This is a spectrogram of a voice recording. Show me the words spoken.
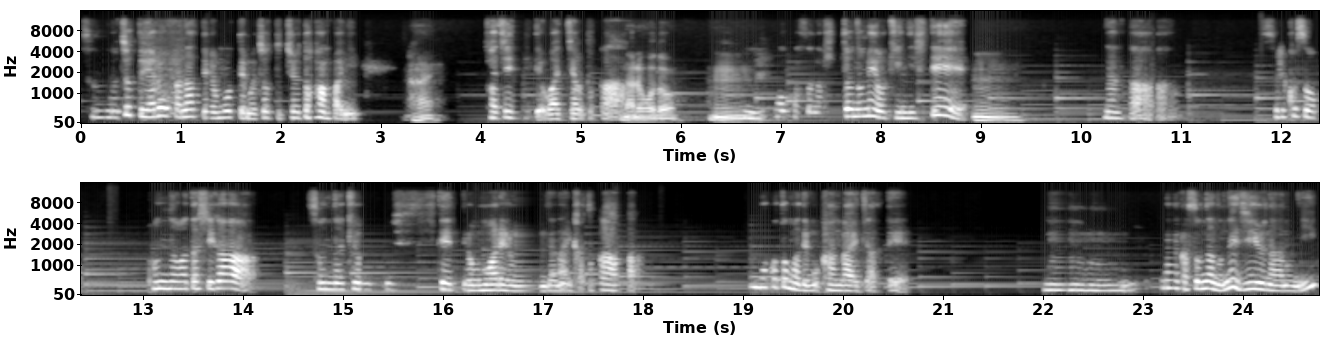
そのちょっとやろうかなって思ってもちょっと中途半端にはい。かじって終わっちゃうとか、なるほど。ううん、ん。なんかその人の目を気にしてうん。なんかそれこそこんな私がそんな教育してって思われるんじゃないかとかそんなことまでも考えちゃって。うーん。なんかそんなのね自由なのに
